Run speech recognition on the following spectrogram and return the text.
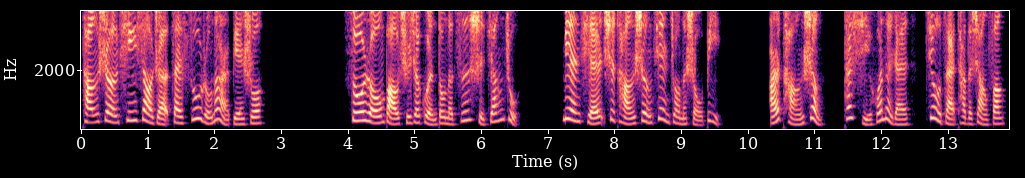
唐胜轻笑着在苏荣的耳边说。苏荣保持着滚动的姿势僵住，面前是唐胜健壮的手臂，而唐胜他喜欢的人就在他的上方。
